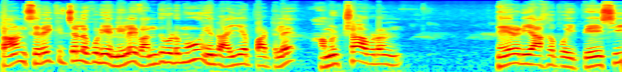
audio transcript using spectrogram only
தான் சிறைக்கு செல்லக்கூடிய நிலை வந்துவிடுமோ என்ற ஐயப்பாட்டிலே அமித்ஷாவுடன் நேரடியாக போய் பேசி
